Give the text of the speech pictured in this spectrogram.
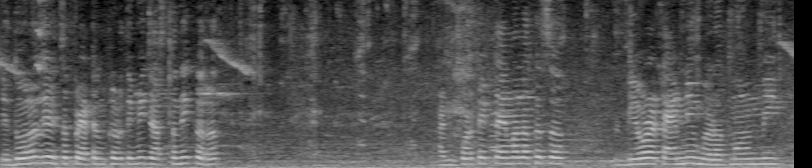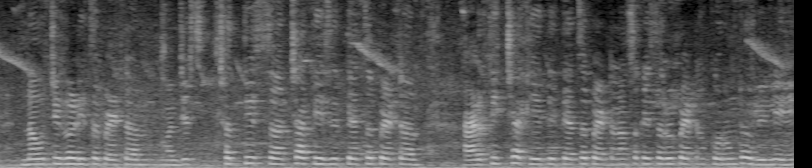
हे दोनच याचं पॅटर्न करते मी जास्त नाही करत. आणि प्रत्येक टायमाला कसं एवढा टाईम नाही मिळत. म्हणून मी नऊची घडीचं पॅटर्न म्हणजे छत्तीस छातीस आहे त्याचं पॅटर्न अडतीस छाती येते त्याचं पॅटर्न असं काही सर्व पॅटर्न करून ठेवलेले आहे.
